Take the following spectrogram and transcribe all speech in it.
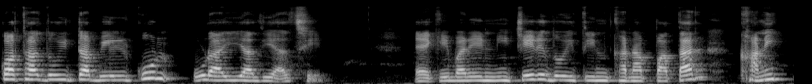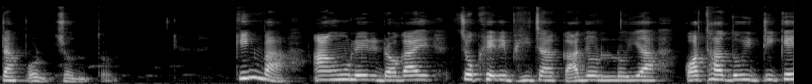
কথা দুইটা বিলকুল উড়াইয়া দিয়াছে। একেবারে নিচের দুই তিনখানা পাতার খানিকটা পর্যন্ত। কিংবা আঙুলের ডগায় চোখের ভিজা কাজল লইয়া কথা দুইটিকে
